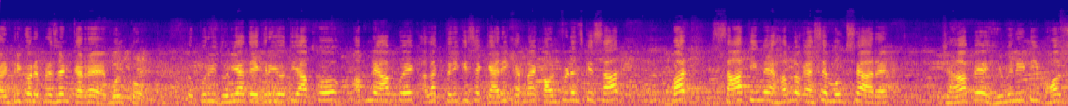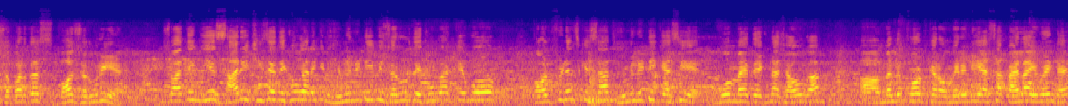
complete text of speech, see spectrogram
कंट्री को रिप्रेजेंट कर रहे हैं, मुल्क को तो पूरी दुनिया देख रही होती है। आपको अपने आप को एक अलग तरीके से कैरी करना है कॉन्फिडेंस के साथ बट साथ ही में हम लोग ऐसे मुल्क से आ रहे हैं, जहाँ पे ह्यूमिलिटी बहुत ज़बरदस्त, बहुत ज़रूरी है। सो आई थिंक ये सारी चीज़ें देखूँगा, लेकिन ह्यूमिलिटी भी ज़रूर देखूँगा कि वो कॉन्फिडेंस के साथ ह्यूमिलिटी कैसी है वो मैं देखना चाहूँगा। आ, मैं लुक आउट कर रहा हूँ। मेरे लिए ऐसा पहला इवेंट है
